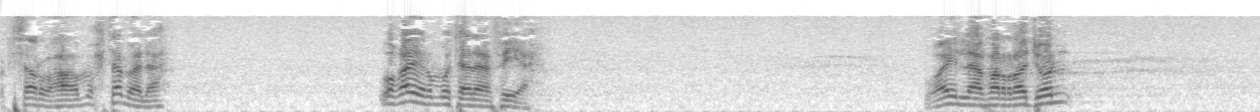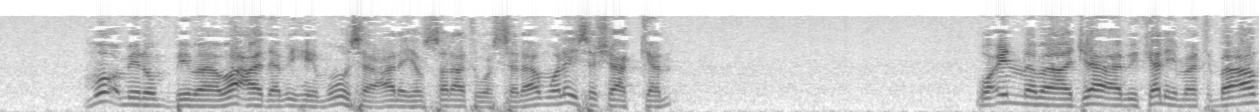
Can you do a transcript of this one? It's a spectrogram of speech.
أكثرها محتملة وغير متنافية. وإلا فالرجل مؤمن بما وعد به موسى عليه الصلاة والسلام وليس شاكا. وإنما جاء بكلمة بعض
